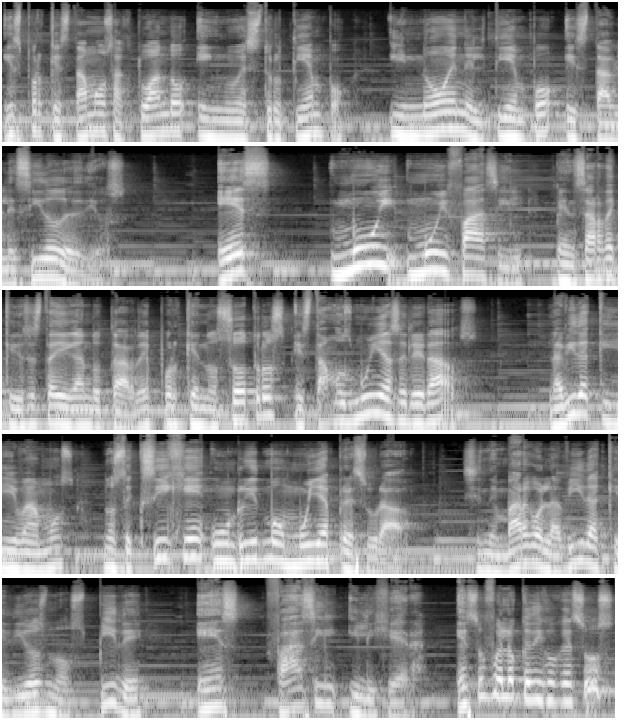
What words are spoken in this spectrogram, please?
es porque estamos actuando en nuestro tiempo y no en el tiempo establecido de Dios. Es muy, muy fácil pensar de que Dios está llegando tarde porque nosotros estamos muy acelerados. La vida que llevamos nos exige un ritmo muy apresurado. Sin embargo, la vida que Dios nos pide es fácil y ligera. Eso fue lo que dijo Jesús.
